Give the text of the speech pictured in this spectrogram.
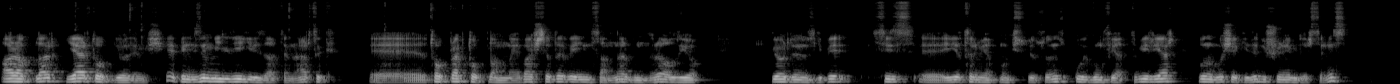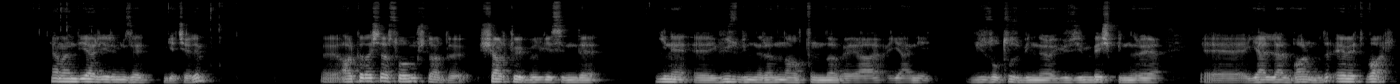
Araplar yer topluyor demiş. Hepinizin bildiği gibi zaten artık e, toprak toplanmaya başladı ve insanlar bunları alıyor. Gördüğünüz gibi siz e, yatırım yapmak istiyorsanız uygun fiyatlı bir yer. Bunu bu şekilde düşünebilirsiniz. Hemen diğer yerimize geçelim. E, arkadaşlar sormuşlardı Şarköy bölgesinde yine e, 100 bin liranın altında veya yani 130 bin lira, 125 bin liraya e, yerler var mıdır? Evet var.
